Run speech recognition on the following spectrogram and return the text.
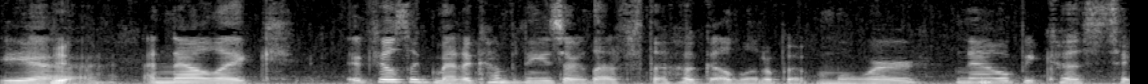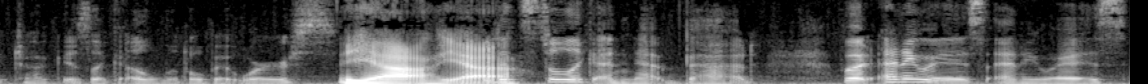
Yeah. and now like it feels like meta companies are left the hook a little bit more now because TikTok is like a little bit worse. Yeah, yeah. But yeah. it's still like a net bad. But anyways, anyways,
